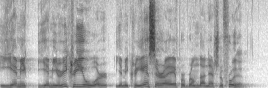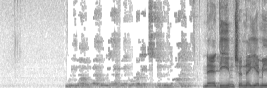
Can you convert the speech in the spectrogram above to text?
jemi jemi rikrijuar, jemi krijesë e re për brenda nesh në frymë. Ne e dimë që ne jemi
